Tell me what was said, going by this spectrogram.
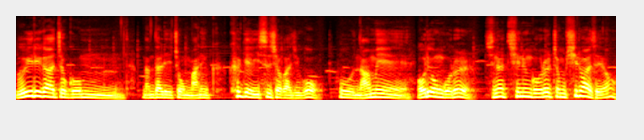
의리가 조금 남달리 좀 많이 크- 크게 있으셔가지고 그 남의 어려운 거를 지나치는 거를 좀 싫어하세요.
